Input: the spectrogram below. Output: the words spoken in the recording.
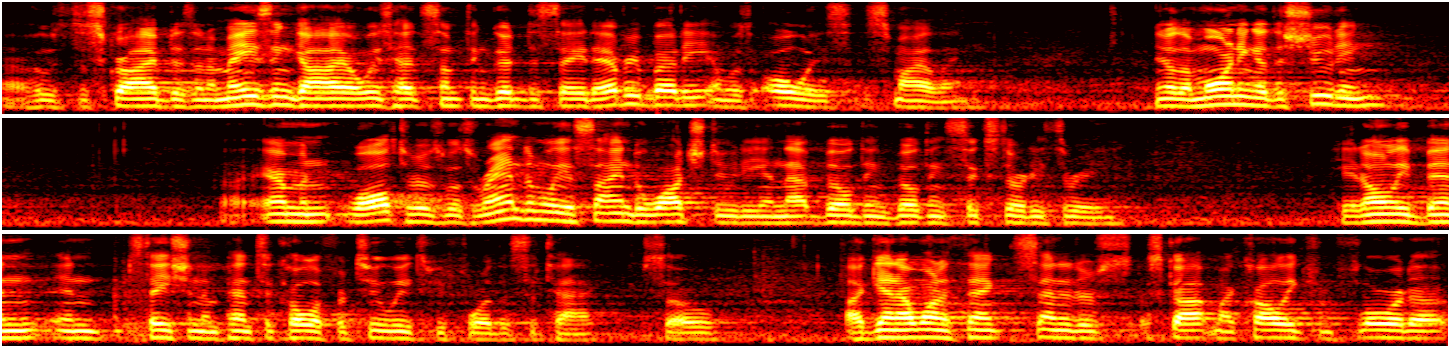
uh, who's described as an amazing guy, always had something good to say to everybody, and was always smiling. You know, the morning of the shooting, uh, Airman Walters was randomly assigned to watch duty in that building, Building 633. He had only been in, stationed in Pensacola for two weeks before this attack. So, again, I want to thank Senator Scott, my colleague from Florida,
